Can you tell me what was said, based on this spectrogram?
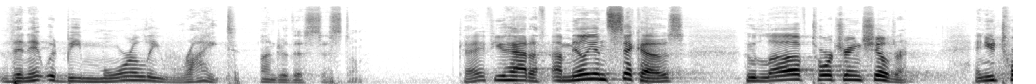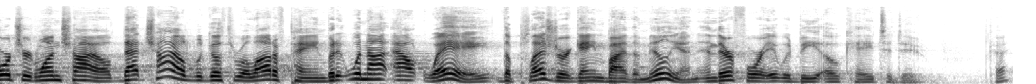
then it would be morally right under this system. Okay? If you had a, a million sickos who love torturing children, and you tortured one child, that child would go through a lot of pain, but it would not outweigh the pleasure gained by the million, and therefore it would be okay to do. Okay?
